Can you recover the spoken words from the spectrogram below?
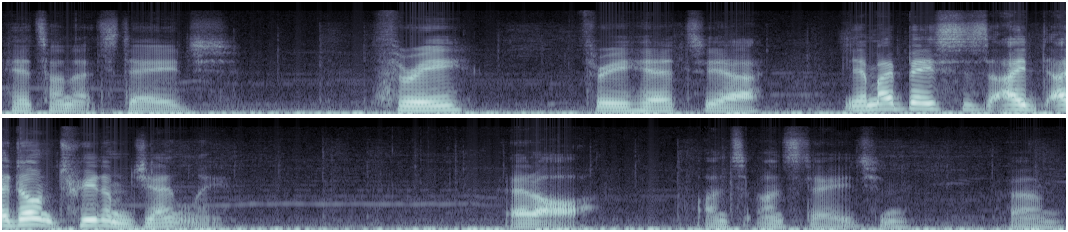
hits on that stage. Three, three hits. Yeah, yeah. My basses. I I don't treat them gently. At all, on on stage and. Um,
